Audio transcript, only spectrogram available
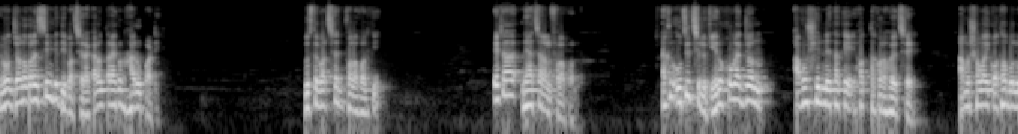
এবং জনগণের সিম্পিতি পাচ্ছে না, কারণ তারা এখন হারু পার্টি। বুঝতে পারছেন ফলাফল কি? এটা ন্যাচারাল ফলাফল। এখন উচিত ছিল কি, এরকম একজন আবশ্যের নেতাকে হত্যা করা হয়েছে। আমরা সবাই কথা বলব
